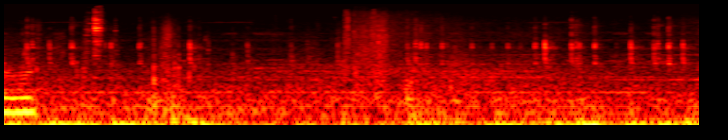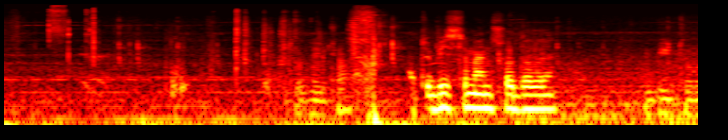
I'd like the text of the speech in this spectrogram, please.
Ага. Тут нічого. А тобі Семен що дали? Біту.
